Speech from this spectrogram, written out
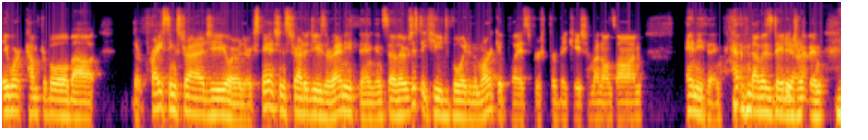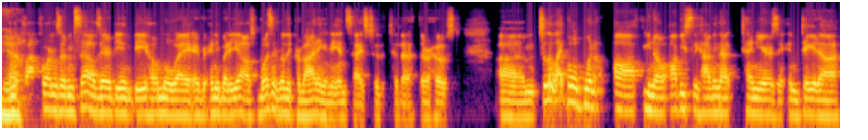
they weren't comfortable about their pricing strategy or their expansion strategies or anything and so there was just a huge void in the marketplace for, for vacation rentals on anything that was data driven. Yeah. And the platforms themselves, Airbnb, HomeAway, every, anybody else, wasn't really providing any insights to, to the, their host. Um, so the light bulb went off. You know, obviously having that ten years in data,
